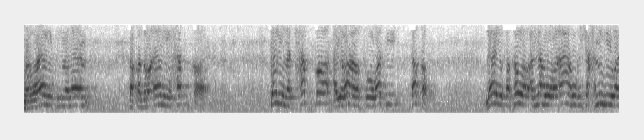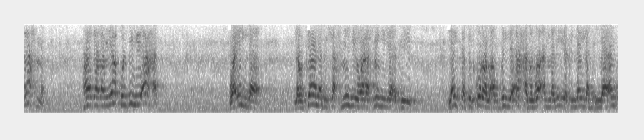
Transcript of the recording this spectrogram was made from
من رآني في المنام فقد رآني حقا. كلمة حقا أي رأى صورتي فقط. لا يتصور أنه رآه بشحمه ولحمه. هذا لم يقل به أحد. وإلا لو كان بشحمه ولحمه يأتي ليس في الكرة الأرضية أحد رأى النبي في الليلة إلا أنت.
